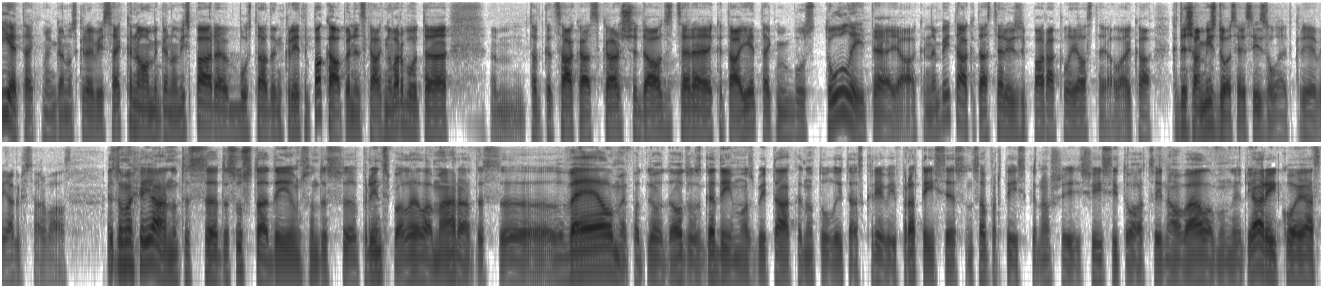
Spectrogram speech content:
ietekme gan uz Krievijas ekonomiku, gan vispār būs tāda krietni pakāpeniskāka. Nu, varbūt tad, kad sākās karš, daudzi cerēja, ka tā ietekme būs tūlītējāka. Nebija tā, ka tās cerības bija pārāk lielas tajā laikā, ka tiešām izdosies izolēt Krieviju agresoru valsts. Es domāju, ka jā, nu tas, tas uzstādījums un tas principā lielā mērā tas vēlme pat ļoti daudzos gadījumos bija tā, ka nu, tūlīt tās Krievija pratīsies un sapratīs, ka nu, šī, šī situācija nav vēlama un ir jārīkojas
